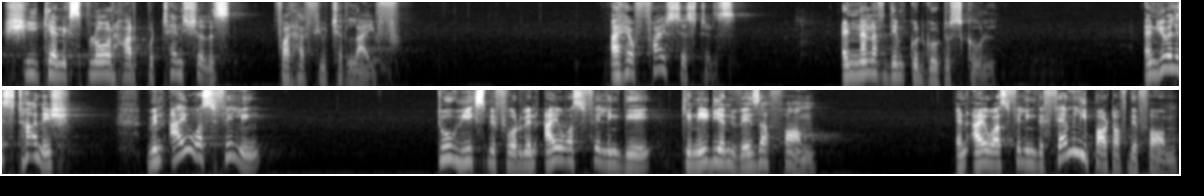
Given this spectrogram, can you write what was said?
she can explore her potentials for her future life. I have five sisters, and none of them could go to school. And you will astonish when I was filling, two weeks before, when I was filling the Canadian visa form, and I was filling the family part of the form,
